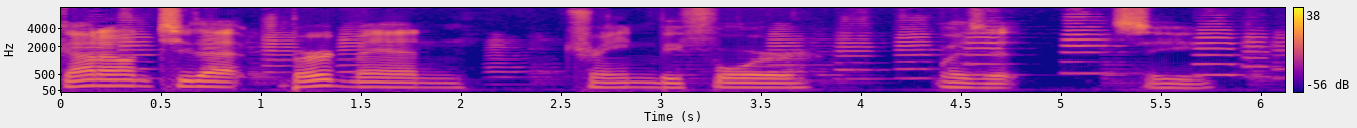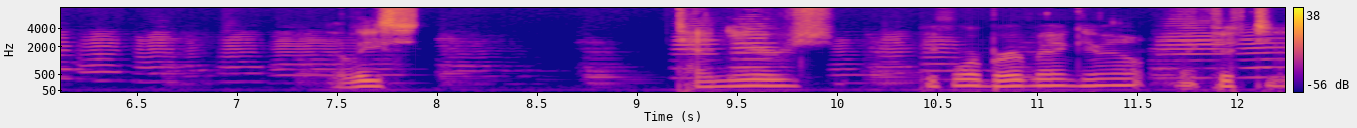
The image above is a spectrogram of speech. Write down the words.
got onto that Birdman train before. Was it? Let's see. At least 10 years before Birdman came out? Like 15,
